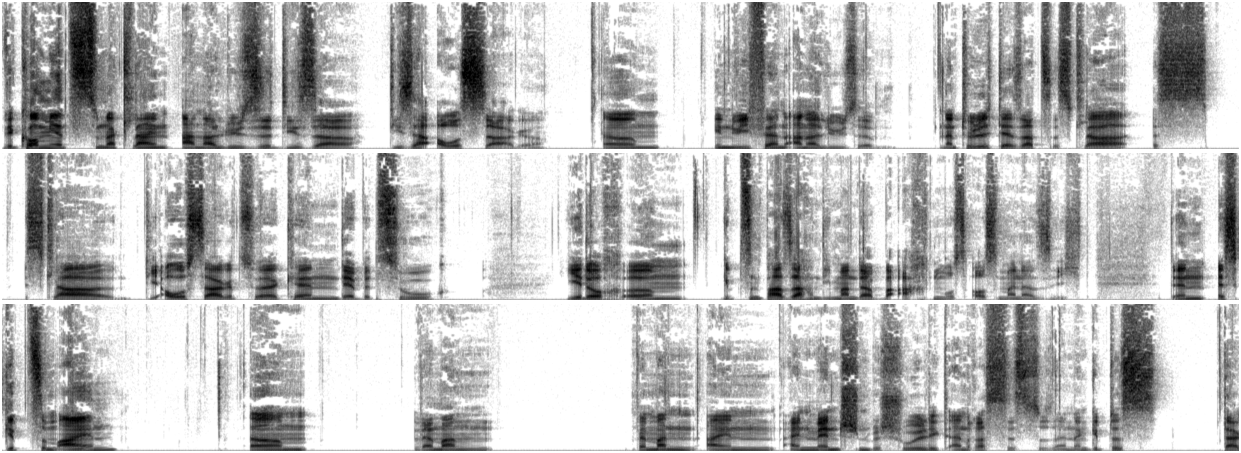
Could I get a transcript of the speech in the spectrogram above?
wir kommen jetzt zu einer kleinen Analyse dieser, dieser Aussage. Ähm, inwiefern Analyse? Natürlich, der Satz ist klar, es ist klar, die Aussage zu erkennen, der Bezug. Jedoch ähm, gibt es ein paar Sachen, die man da beachten muss aus meiner Sicht. Denn es gibt zum einen, ähm, wenn man wenn man einen, einen Menschen beschuldigt, ein Rassist zu sein, dann gibt es da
